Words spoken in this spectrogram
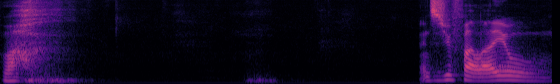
Uau! Antes de falar, eu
